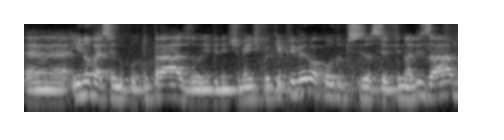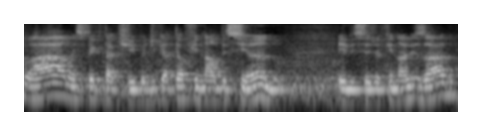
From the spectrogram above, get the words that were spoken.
É, e não vai ser no curto prazo, evidentemente, porque primeiro o acordo precisa ser finalizado, há uma expectativa de que até o final desse ano ele seja finalizado,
